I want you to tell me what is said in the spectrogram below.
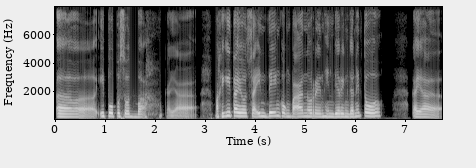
uh, ipupusod ba. Kaya makikita yo sa ending kung paano rin hindi rin ganito. Kaya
